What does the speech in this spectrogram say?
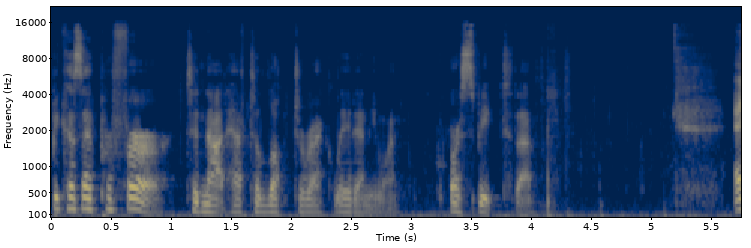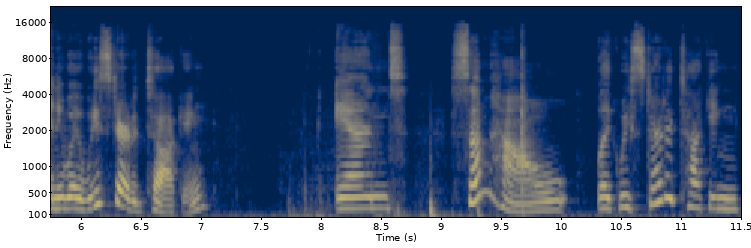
because I prefer to not have to look directly at anyone or speak to them. Anyway, we started talking and somehow, like, we started talking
